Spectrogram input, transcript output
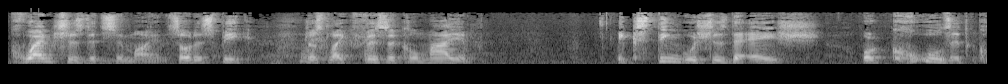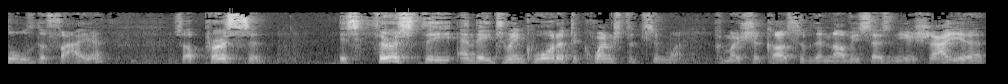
quenches the tzimoyin, so to speak, just like physical mayim extinguishes the ash or cools it cools the fire. So a person is thirsty and they drink water to quench the. Kamar of the Navi says in Yeshaya,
